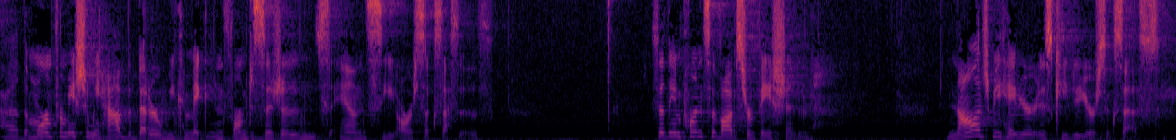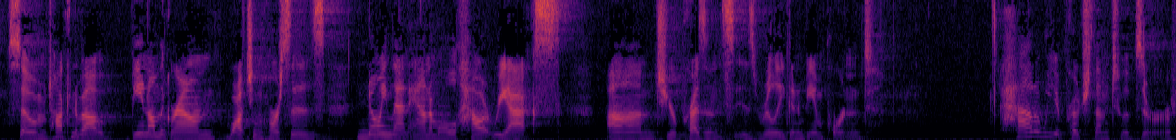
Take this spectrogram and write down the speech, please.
Uh, the more information we have, the better we can make informed decisions and see our successes. So, the importance of observation. Knowledge behavior is key to your success. So, I'm talking about being on the ground, watching horses, knowing that animal, how it reacts um, to your presence is really going to be important. How do we approach them to observe?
